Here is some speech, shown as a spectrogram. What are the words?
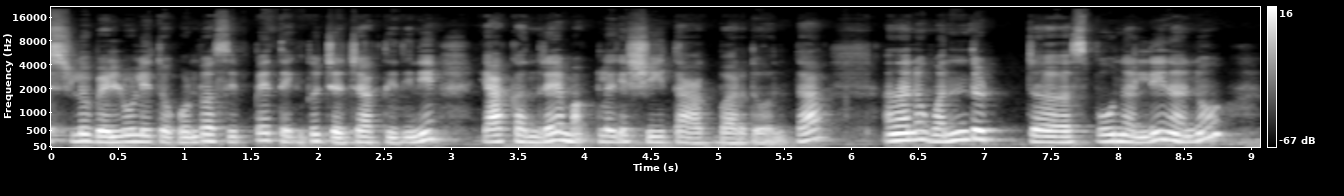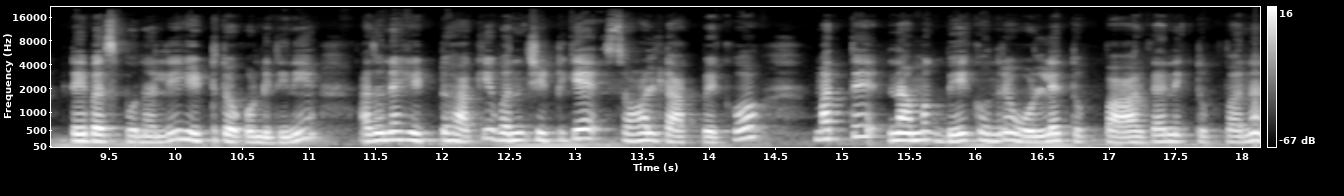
ಎಷ್ಟು ಬೆಳ್ಳುಳ್ಳಿ ತೊಗೊಂಡು ಆ ಸಿಪ್ಪೆ ತೆಗೆದು ಜಜ್ಜಾಗ್ತಿದ್ದೀನಿ ಯಾಕಂದರೆ ಮಕ್ಕಳಿಗೆ ಶೀತ ಆಗಬಾರ್ದು ಅಂತ. ನಾನು ಒಂದು ಸ್ಪೂನಲ್ಲಿ ನಾನು ಟೇಬಲ್ ಸ್ಪೂನಲ್ಲಿ ಹಿಟ್ಟು ತೊಗೊಂಡಿದ್ದೀನಿ. ಅದನ್ನು ಹಿಟ್ಟು ಹಾಕಿ ಒಂದು ಚಿಟಿಕೆ ಸಾಲ್ಟ್ ಹಾಕಬೇಕು. ಮತ್ತು ನಮಗೆ ಬೇಕು ಅಂದರೆ ಒಳ್ಳೆ ತುಪ್ಪ ಆರ್ಗ್ಯಾನಿಕ್ ತುಪ್ಪನ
